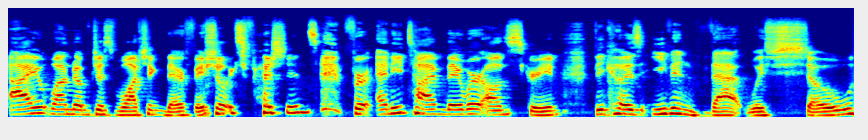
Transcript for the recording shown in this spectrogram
I wound up just watching their facial expressions for any time they were on screen because even that was so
